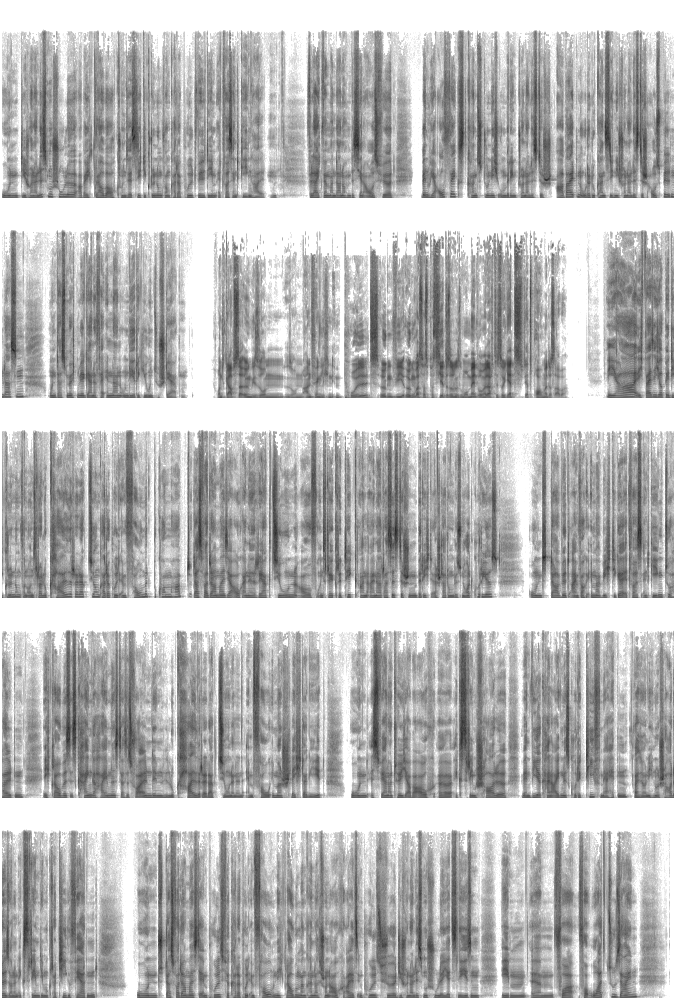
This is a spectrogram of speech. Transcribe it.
Und die Journalismusschule, aber ich glaube auch grundsätzlich die Gründung von Katapult will dem etwas entgegenhalten. Vielleicht, wenn man da noch ein bisschen ausführt, wenn du hier aufwächst, kannst du nicht unbedingt journalistisch arbeiten oder du kannst dich nicht journalistisch ausbilden lassen. Und das möchten wir gerne verändern, um die Region zu stärken. Und gab es da irgendwie so einen, so einen anfänglichen Impuls, irgendwie irgendwas, was passiert ist, oder so ein Moment, wo man dachte, so jetzt, jetzt brauchen wir das aber? Ja, ich weiß nicht, ob ihr die Gründung von unserer Lokalredaktion Katapult MV mitbekommen habt. Das war damals ja auch eine Reaktion auf unsere Kritik an einer rassistischen Berichterstattung des Nordkuriers. Und da wird einfach immer wichtiger, etwas entgegenzuhalten. Ich glaube, es ist kein Geheimnis, dass es vor allem den Lokalredaktionen in MV immer schlechter geht. Und es wäre natürlich aber auch äh, extrem schade, wenn wir kein eigenes Korrektiv mehr hätten. Also nicht nur schade, sondern extrem demokratiegefährdend. Und das war damals der Impuls für Katapult MV und ich glaube, man kann das schon auch als Impuls für die Journalismusschule jetzt lesen, eben ähm, vor, vor Ort zu sein.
